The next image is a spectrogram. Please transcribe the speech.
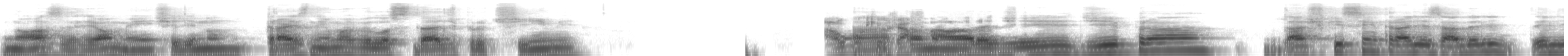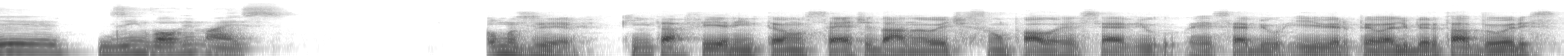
Nossa, realmente, ele não traz nenhuma velocidade para o time. Algo tá, que eu já tá falei. na hora de, de ir para. Acho que centralizado ele, ele desenvolve mais. Vamos ver. Quinta-feira, então, sete da noite, São Paulo recebe, recebe o River pela Libertadores.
